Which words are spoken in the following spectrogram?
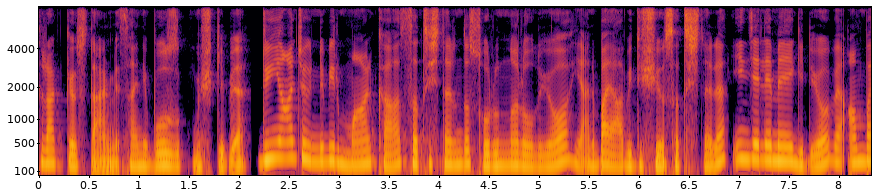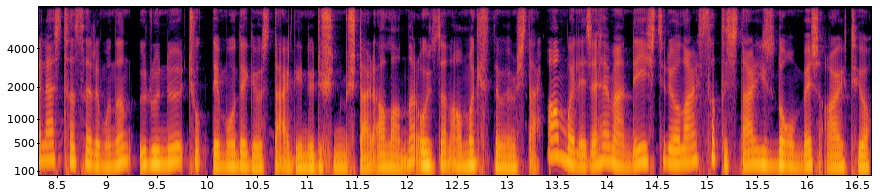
trak göstermesi hani bozukmuş gibi. Dünyaca ünlü bir marka satışlarında sorunlar oluyor. Yani bayağı bir düşüyor satışları. İncelemeye gidiyor ve ambalaj tasarımının ürünü çok demode gösterdiğini düşünmüşler alanlar. O yüzden almak istememişler. Ambalajı hemen değiştiriyorlar. Satışlar %15 artıyor.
